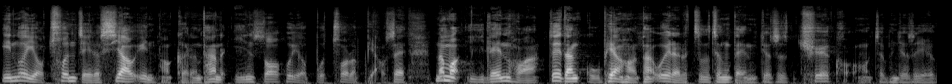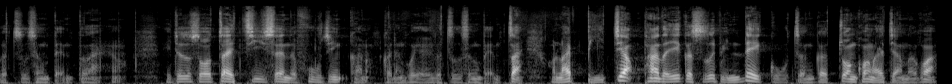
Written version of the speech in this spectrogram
因为有春节的效应哈，可能它的营收会有不错的表现。那么以联华这张股票哈，它未来的支撑点就是缺口，这边就是有一个支撑点在啊，也就是说在季线的附近可能可能会有一个支撑点在，来比较它的一个食品类股整个状况来讲的话。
